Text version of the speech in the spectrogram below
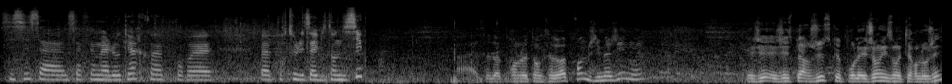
Si, si, ça, fait mal au cœur pour, euh, bah, pour tous les habitants d'ici. Bah, ça doit prendre le temps que ça doit prendre, j'imagine, oui. J'espère juste que pour les gens, ils ont été relogés.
